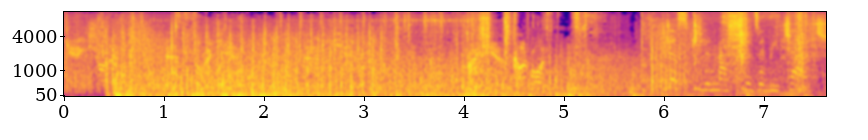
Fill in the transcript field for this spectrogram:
Getting shot at. Right here. Right here. Got one. Just giving my shields a recharge.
